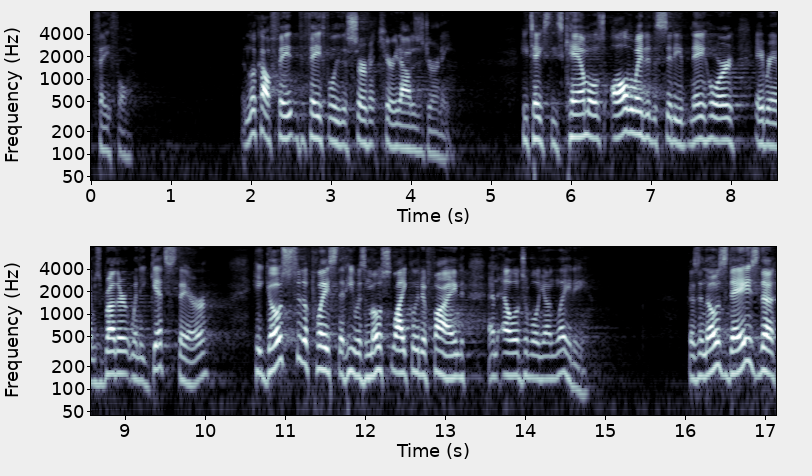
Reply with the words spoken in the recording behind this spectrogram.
faithful. And look how faith- faithfully the servant carried out his journey. He takes these camels all the way to the city of Nahor, Abraham's brother. When he gets there, he goes to the place that he was most likely to find an eligible young lady. Because in those days, the,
